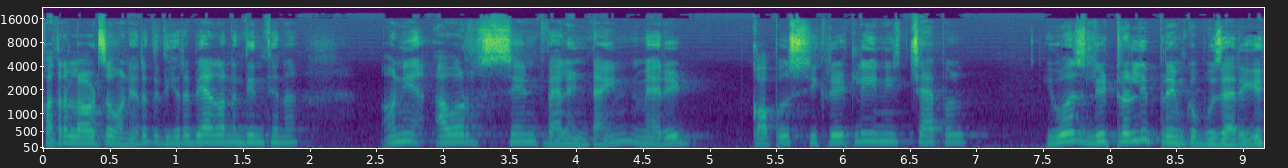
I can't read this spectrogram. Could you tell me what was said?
खतरा लड्छ भनेर त्यतिखेर बिहा गर्न दिन्थेन। अनि our Saint Valentine married couple secretly in his chapel he was literally प्रेमको पुजारी के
